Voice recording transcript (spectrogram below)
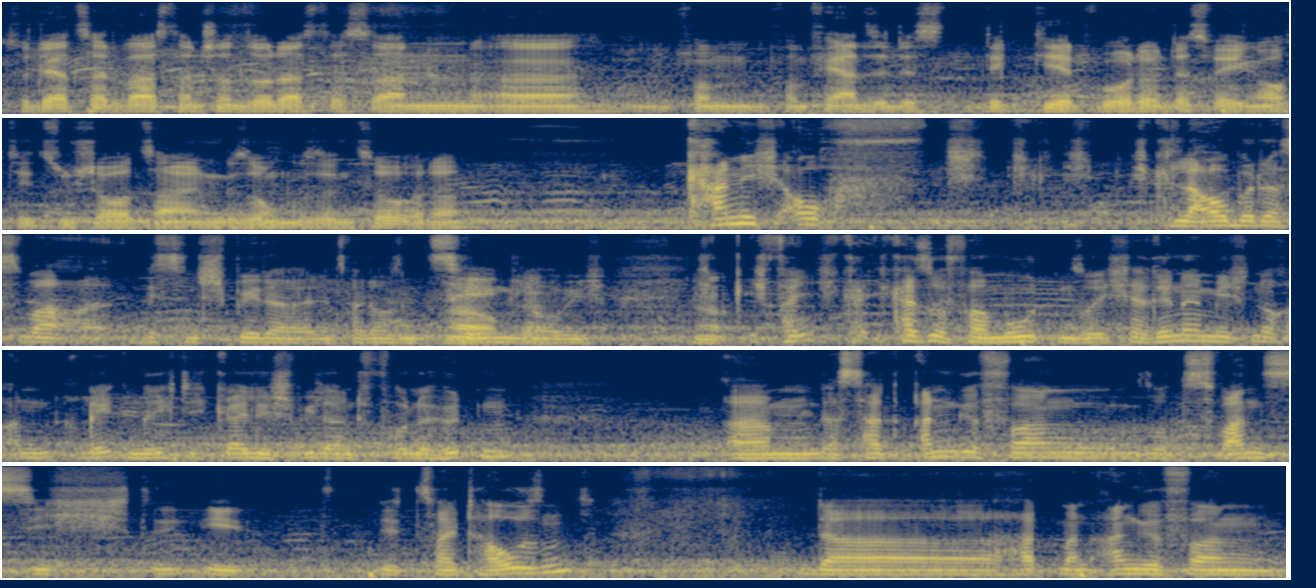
zu der Zeit war es dann schon so, dass das dann äh, vom, vom Fernsehen diktiert wurde und deswegen auch die Zuschauerzahlen gesunken sind, so, oder? Kann ich auch, ich, ich, ich glaube, das war ein bisschen später, in 2010, Ja, okay. glaube ich. Ja. Ich, ich, ich, kann- ich kann so vermuten. So. Ich erinnere mich noch an richtig geile Spiele an volle Hütten. Ähm, das hat angefangen so 20, nee, 2000. Da hat man angefangen,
